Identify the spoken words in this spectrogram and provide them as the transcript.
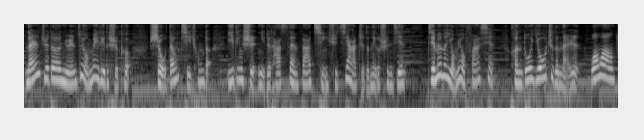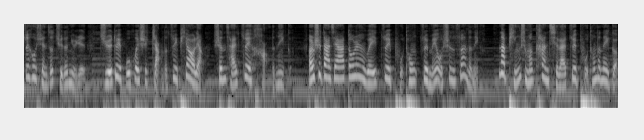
男人觉得女人最有魅力的时刻，首当其冲的一定是你对他散发情绪价值的那个瞬间。姐妹们有没有发现？很多优质的男人，往往最后选择娶的女人，绝对不会是长得最漂亮、身材最好的那个，而是大家都认为最普通、最没有胜算的那个。那凭什么看起来最普通的那个，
